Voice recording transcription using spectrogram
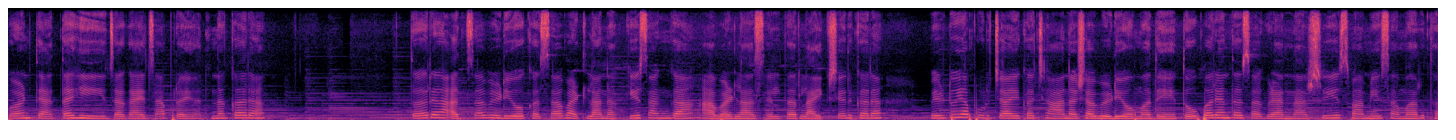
पण त्यातही जगायचा प्रयत्न करा. तर आजचा व्हिडिओ कसा वाटला नक्की सांगा. आवडला असेल तर लाईक शेअर करा. भेटूया पुढच्या एका छान अशा व्हिडिओमध्ये. तोपर्यंत सगळ्यांना श्री स्वामी समर्थ.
